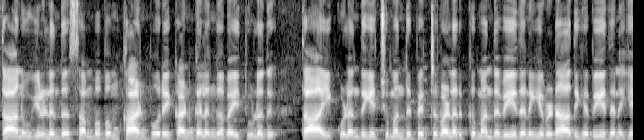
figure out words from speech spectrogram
தான் உயிரிழந்த சம்பவம் காண்போரை கண்கலங்க வைத்துள்ளது. தாய் குழந்தையை சுமந்து பெற்று வளர்க்கும் அந்த வேதனையை விட அதிக வேதனையை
